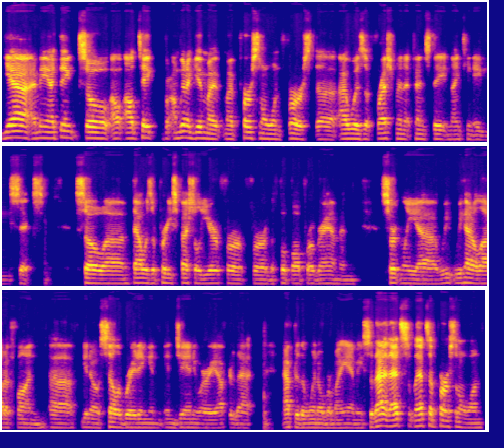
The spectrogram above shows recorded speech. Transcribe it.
Yeah, I mean, I think so. I'll, I'll take. I'm going to give my my personal one first. Uh, I was a freshman at Penn State in 1986, so uh, that was a pretty special year for for the football program, and certainly uh, we, we had a lot of fun, uh, you know, celebrating in, in January after that, after the win over Miami. So that that's that's a personal one.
